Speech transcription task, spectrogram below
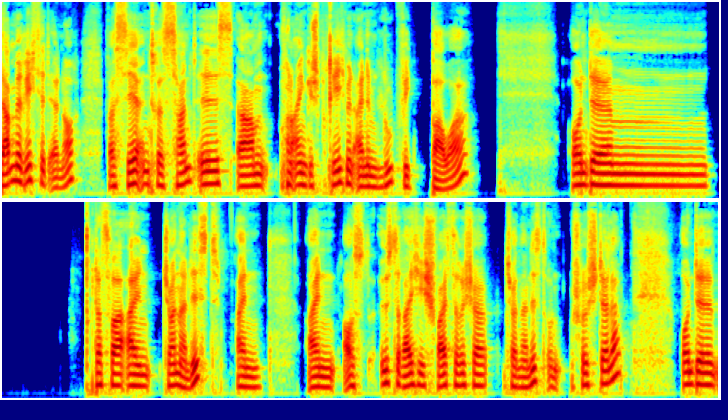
Dann berichtet er noch, was sehr interessant ist, ähm, von einem Gespräch mit einem Ludwig Bauer. Und ähm, das war ein Journalist, ein, ein aus österreichisch-schweizerischer Journalist und Schriftsteller. Und äh,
